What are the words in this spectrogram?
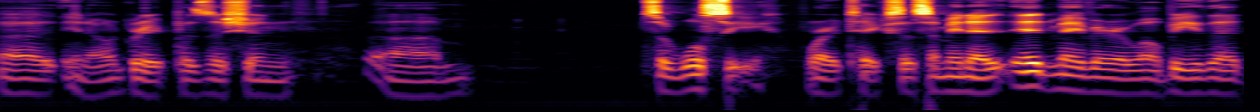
uh, you know, a great position. Um, so we'll see where it takes us. I mean, it, it may very well be that,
